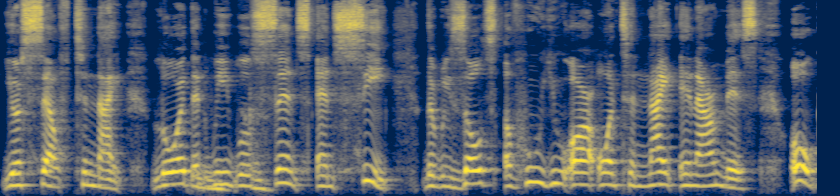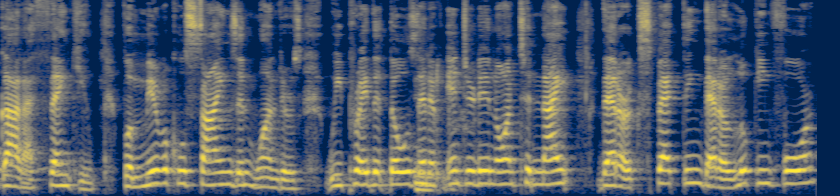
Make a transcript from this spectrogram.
yourself tonight. Lord, that we mm, will sense and see the results of who you are on tonight in our midst. Oh God, I thank you for miracles, signs, and wonders. We pray that those that have entered in on tonight, that are expecting, that are looking for,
